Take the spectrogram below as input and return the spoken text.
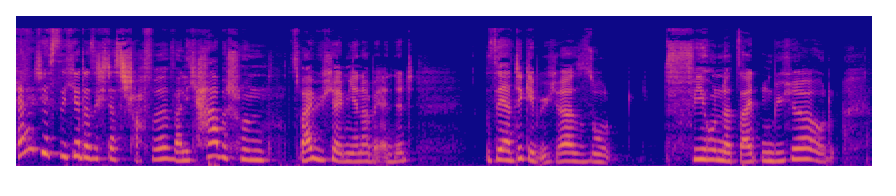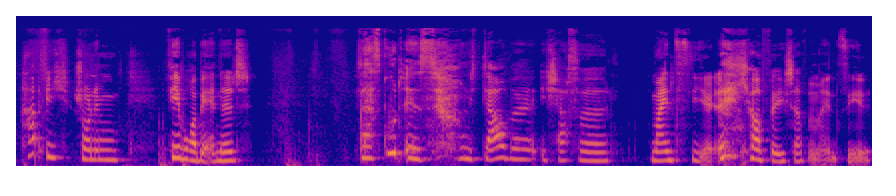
relativ sicher, dass ich das schaffe, weil ich habe schon zwei Bücher im Jänner beendet. Sehr dicke Bücher, also so 400 Seiten Bücher habe ich schon im Februar beendet. Was gut ist. Und ich glaube, ich schaffe mein Ziel. Ich hoffe, ich schaffe mein Ziel.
